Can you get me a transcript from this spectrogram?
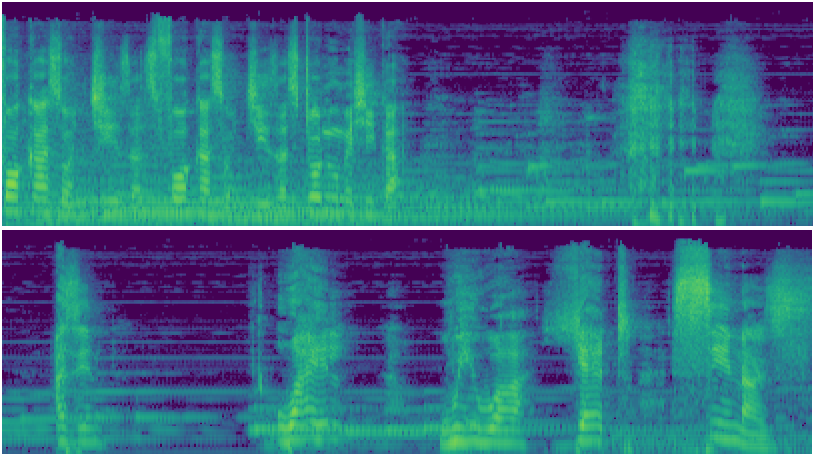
Focus on jesus. Focus on jesus. Toni umeshika? As in while we were yet sinners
